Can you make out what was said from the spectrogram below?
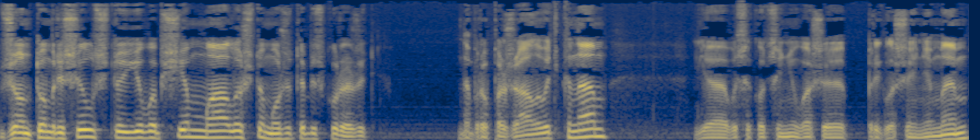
Джон Том решил, что ее вообще мало что может обескуражить. «Добро пожаловать к нам!» «Я высоко ценю ваше приглашение, мэм.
